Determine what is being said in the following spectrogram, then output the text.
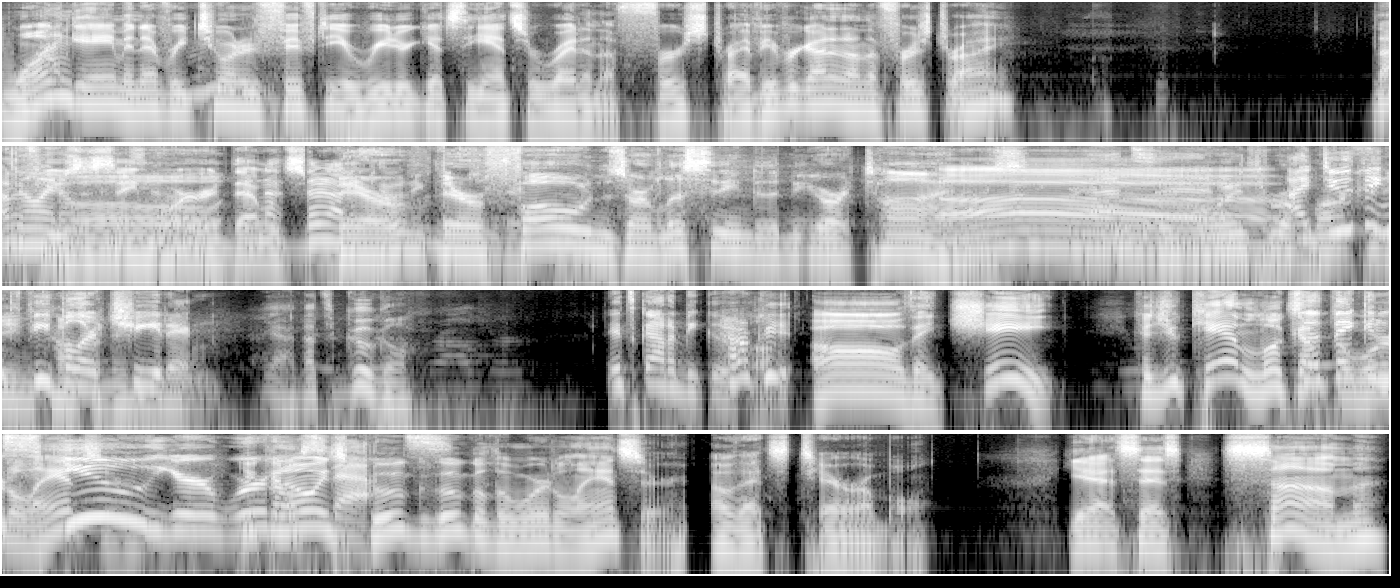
One game in every hmm. 250, a reader gets the answer right on the first try. Have you ever got it on the first try? Not No, if you use the same word. That They're would not- they're not Their their phones are listening to the New York Times. Oh. Going through a I do think people are cheating. Yeah, that's Google. It's got to be Google. How could? Oh, they cheat because you can look so up that they the can Wordle skew answer. your Wordle you can always stats. Google, Google the Wordle answer. Oh, that's terrible. Yeah, it says some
